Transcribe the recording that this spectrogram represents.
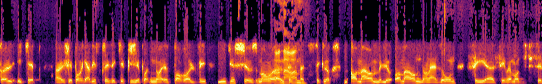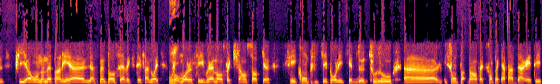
seules équipes euh, j'ai pas regardé toutes les équipes puis j'ai pas euh, pas relevé minutieusement euh, cette statistique-là. Homme à homme, le homme à homme dans la zone, c'est euh, c'est vraiment difficile. Puis on en a parlé la semaine passée avec Stéphane White. Pour moi, c'est vraiment ça qui fait en sorte que c'est compliqué pour l'équipe de toujours. Euh, ils sont pas, ben, en fait, ils sont pas capables d'arrêter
